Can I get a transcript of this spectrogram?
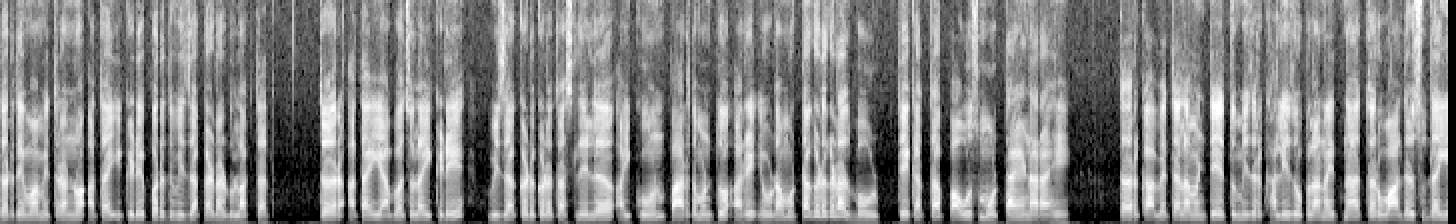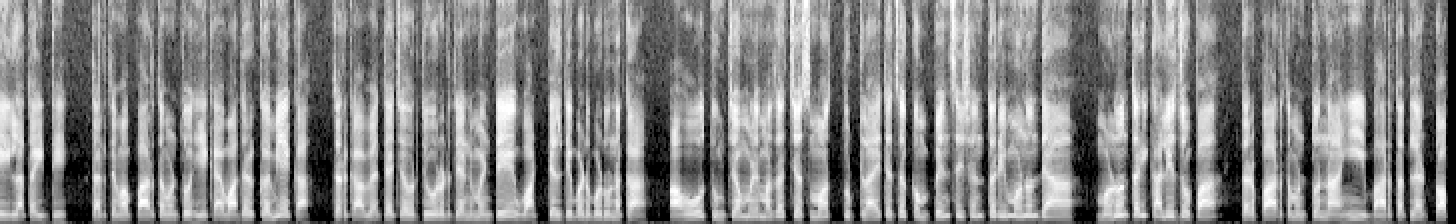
तर तेव्हा मित्रांनो आता इकडे परत विजा काढाडू लागतात. तर आता या बाजूला इकडे विजा कडकडत असलेलं ऐकून पार्थ म्हणतो अरे एवढा मोठा कडकडाट बहुतेक आता पाऊस मोठा येणार आहे. तर काव्य त्याला म्हणते तुम्ही जर खाली झोपला नाहीत ना तर वादळसुद्धा येईल आता इथे. तर तेव्हा पार्थ म्हणतो हे काय वादळ कमी आहे का? तर काव्या त्याच्यावरती ओरडते आणि म्हणते वाटेल ते बडबडू नका. अहो तुमच्यामुळे माझा चष्मा तुटलाय त्याचं कम्पेन्सेशन तरी म्हणून द्या. म्हणून तरी खाली झोपा. तर पार्थ म्हणतो नाही भारतातल्या टॉप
